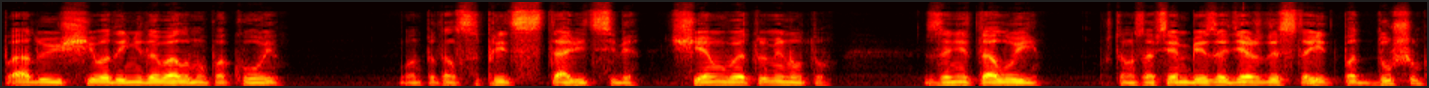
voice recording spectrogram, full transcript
падающей воды не давал ему покоя. Он пытался представить себе, чем в эту минуту занята Луи, что она совсем без одежды стоит под душем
